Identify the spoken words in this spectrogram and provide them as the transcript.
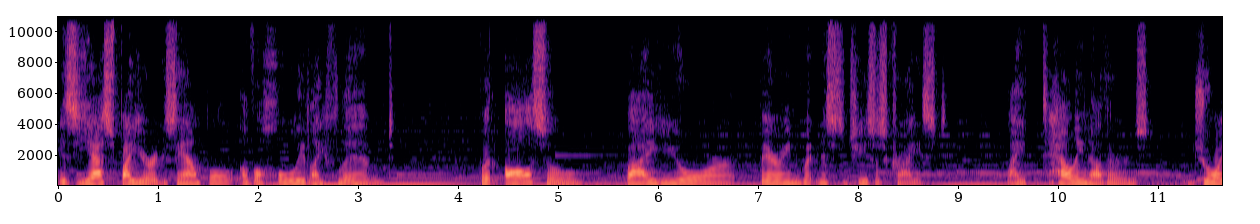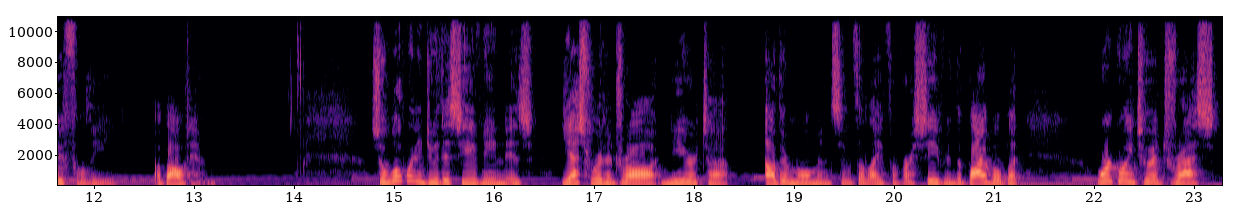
is yes, by your example of a holy life lived, but also by your bearing witness to Jesus Christ by telling others joyfully about him. So, what we're going to do this evening is yes, we're going to draw near to other moments of the life of our Savior in the Bible, but we're going to address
